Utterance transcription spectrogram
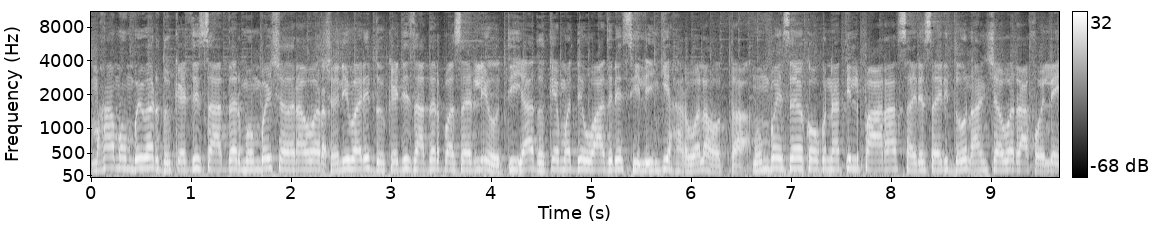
महामुंबईवर धुक्याची चादर मुंबई शहरावर शनिवारी धुक्याची चादर पसरली होती. या धुक्यामध्ये वादरे सिलिंगी हरवला होता. मुंबईसह कोकणातील पारा सरेसरी दोन अंशावर राखवले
